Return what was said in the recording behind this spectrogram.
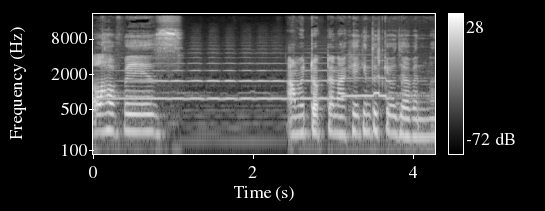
আল্লাহ হাফেজ। আমের টকটা না খেয়ে কিন্তু কেউ যাবেন না।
